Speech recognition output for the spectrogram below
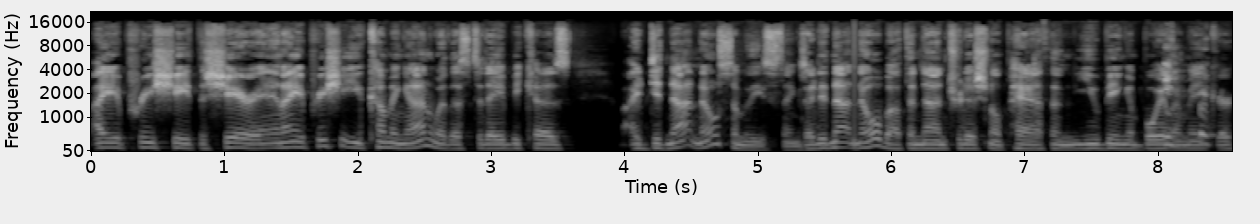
I appreciate the share, and I appreciate you coming on with us today because I did not know some of these things. I did not know about the non-traditional path and you being a boilermaker,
